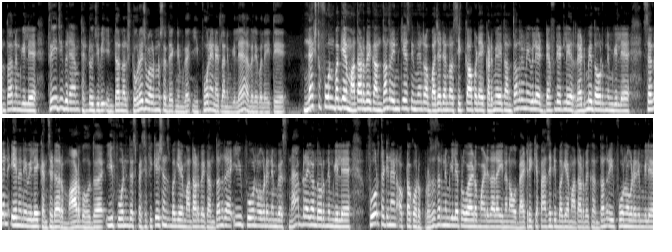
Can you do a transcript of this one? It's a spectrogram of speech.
ಅಂತ ನಿಮ್ಗೆ ಇಲ್ಲಿ three G B RAM thirty two G B internal storage ಒಳಗಡೆ ಸದ್ಯಕ್ಕೆ ನಿಮ್ಗೆ ಈ ಫೋನ್ ಏನೈತಲ್ಲ ನಿಮಗೆ ಇಲ್ಲೇ ಅವೈಲೇಬಲ್ ಐತಿ. ನೆಕ್ಸ್ಟ್ ಫೋನ್ ಬಗ್ಗೆ ಮಾತಾಡಬೇಕಂತಂದ್ರೆ ಇನ್ ಕೇಸ್ ನಿಮ್ದು ಏನಾರ ಬಜೆಟ್ ಏನಾರ ಸಿಕ್ಕಾಪಡೆ ಕಡಿಮೆ ಆಯ್ತು ಅಂತಂದ್ರೆ, ನೀವು ಇಲ್ಲಿ ಡೆಫಿನೆಟ್ಲಿ ರೆಡ್ಮಿದವ್ರದ್ದು ನಿಮ್ಗೆ ಇಲ್ಲಿ ಸೆವೆನ್ ಏನ ನೀವು ಇಲ್ಲಿ ಕನ್ಸಿಡರ್ ಮಾಡಬಹುದು. ಈ ಫೋನಿಂದ ಸ್ಪೆಸಿಫಿಕೇಶನ್ಸ್ ಬಗ್ಗೆ ಮಾತಾಡಬೇಕಂತಂದ್ರೆ, ಈ ಫೋನ್ ಒಳಗಡೆ ನಿಮ್ಗೆ ಸ್ನ್ಯಾಪ್ ಡ್ರ್ಯಾಗನ್ದವ್ರು ನಿಮ್ಗೆ ಇಲ್ಲಿ four thirty nine octa core processor ನಿಮ್ಗೆ ಇಲ್ಲಿ ಪ್ರೊವೈಡ್ ಮಾಡಿದ್ದಾರೆ. ಇನ್ನು ನಾವು ಬ್ಯಾಟ್ರಿ ಕೆಪಾಸಿಟಿ ಬಗ್ಗೆ ಮಾತಾಡಬೇಕಂತಂದ್ರೆ, ಈ ಫೋನ್ ಒಳಗಡೆ ನಿಮಗೆ ಇಲ್ಲಿ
